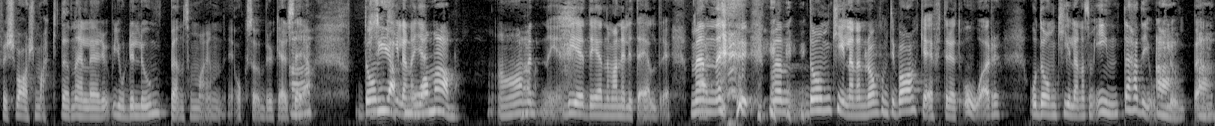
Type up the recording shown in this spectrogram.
Försvarsmakten eller gjorde lumpen som man också brukar säga. De killarna... Repmånad. Ja, men det är det när man är lite äldre. Men, men de killarna, när de kom tillbaka efter ett år och de killarna som inte hade gjort Ja, lumpen, ja.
